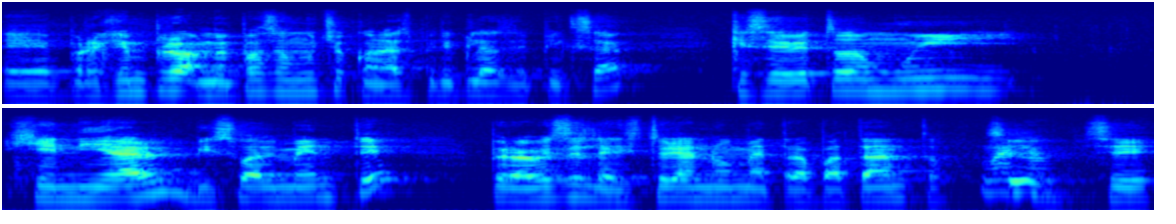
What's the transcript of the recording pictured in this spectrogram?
eh, por ejemplo, me pasa mucho con las películas de Pixar, que se ve todo muy genial visualmente, pero a veces la historia no me atrapa tanto. Bueno, Sí,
